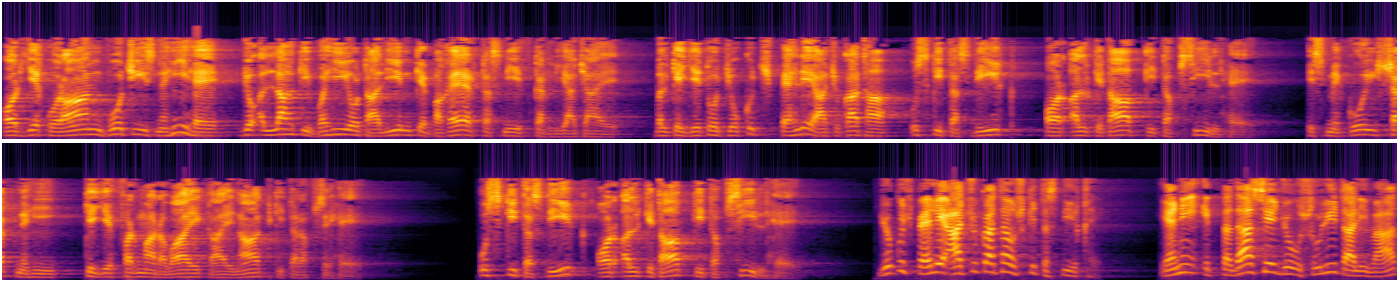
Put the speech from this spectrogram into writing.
اور یہ قرآن وہ چیز نہیں ہے جو اللہ کی وحی و تعلیم کے بغیر تصنیف کر لیا جائے، بلکہ یہ تو جو کچھ پہلے آ چکا تھا، اس کی تصدیق اور الکتاب کی تفصیل ہے۔ اس میں کوئی شک نہیں کہ یہ فرما روائے کائنات کی طرف سے ہے۔ اس کی تصدیق اور الکتاب کی تفصیل ہے۔ جو کچھ پہلے آ چکا تھا، اس کی تصدیق ہے۔ یعنی ابتدا سے جو اصولی تعلیمات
